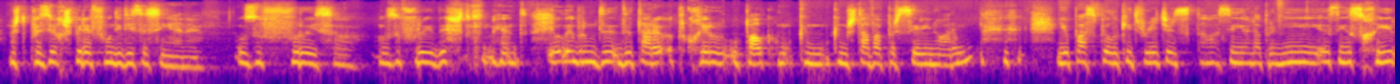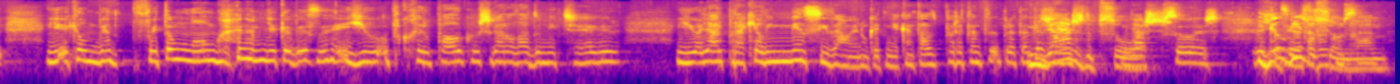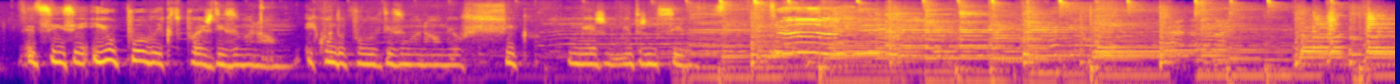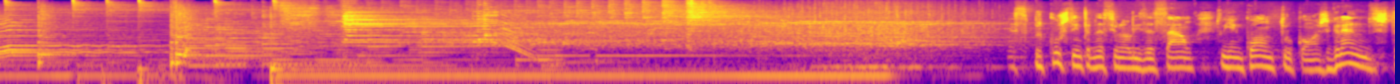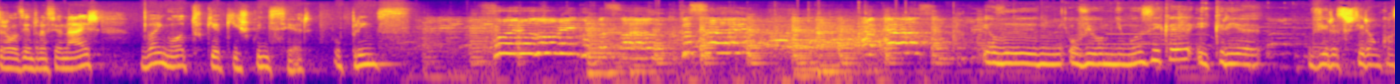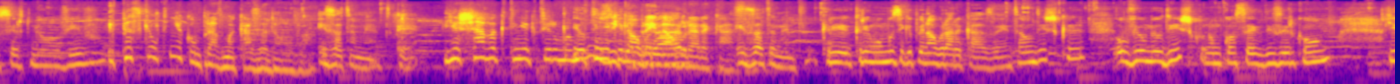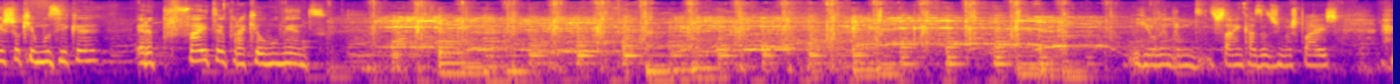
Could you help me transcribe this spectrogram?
mas depois eu respirei fundo e disse assim: Ana, usufrui só, usufrui deste momento. Eu lembro-me de, de estar a percorrer o, palco que, que me estava a parecer enorme e eu passo pelo Keith Richards que estava assim a olhar para mim, assim a sorrir, e aquele momento foi tão longo na minha cabeça. E eu a percorrer o palco, chegar ao lado do Mick Jagger. E olhar para aquela imensidão, eu nunca tinha cantado para tanta, para tanta Milhares gente. de pessoas. Milhares de pessoas. E ele dizer, diz o seu nome. Sim, sim. E o público depois diz o meu nome. E quando o público diz o meu nome, eu fico mesmo enternecida. Esse percurso de internacionalização e encontro com as grandes estrelas internacionais, vem outro que a quis conhecer, o Prince. Ele hum, ouviu a minha música e queria vir assistir a um concerto meu ao vivo. Eu penso que ele tinha comprado uma casa nova Exatamente. É. e achava que tinha que ter uma Ele música tinha inaugurar, para inaugurar a casa. Exatamente. Queria, queria uma música para inaugurar a casa. Então diz que ouviu o meu disco, não me consegue dizer como, e achou que a música era perfeita para aquele momento. Estar em casa dos meus pais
